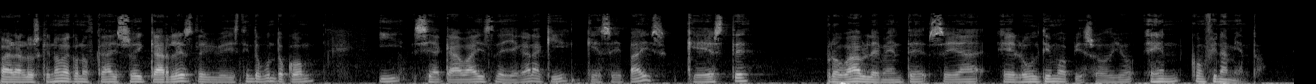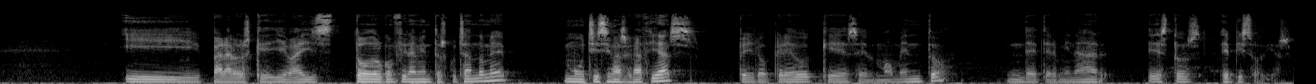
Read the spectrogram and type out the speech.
Para los que no me conozcáis, soy Carles de vivedistinto.com y si acabáis de llegar aquí, que sepáis que este probablemente sea el último episodio en confinamiento. Y para los que lleváis todo el confinamiento escuchándome, muchísimas gracias pero creo que es el momento de terminar estos episodios.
